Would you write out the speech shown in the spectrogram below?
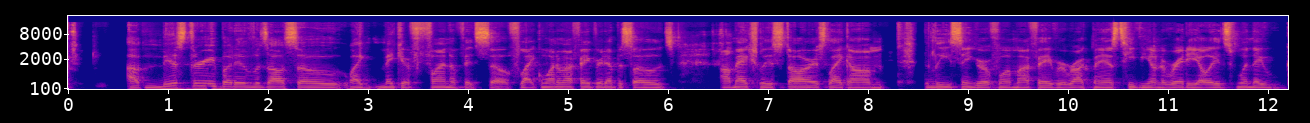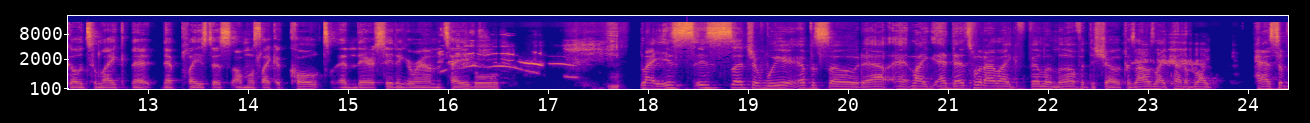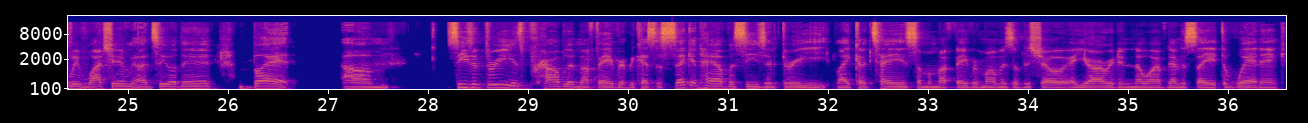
a mystery, but it was also like making fun of itself. Like one of my favorite episodes, um, actually stars like um the lead singer of one of my favorite rock bands, TV on the radio. It's when they go to like that that place that's almost like a cult, and they're sitting around the table. like it's it's such a weird episode. and like that's what I like fell in love with the show because I was like kind of like passively watching until then, but um season three is probably my favorite because the second half of season three like contains some of my favorite moments of the show and you already know what i'm going to say the wedding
